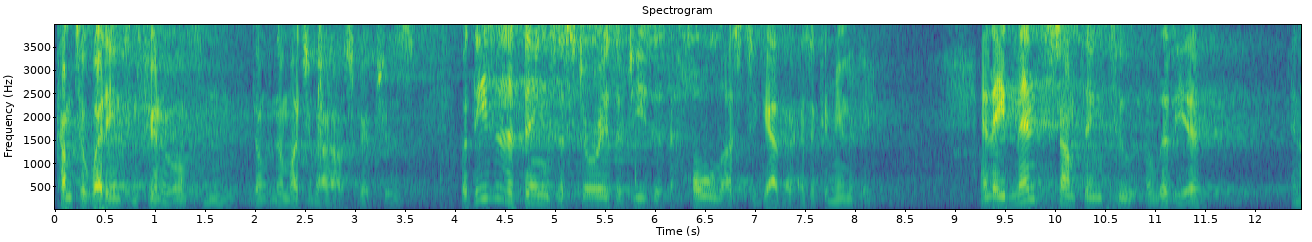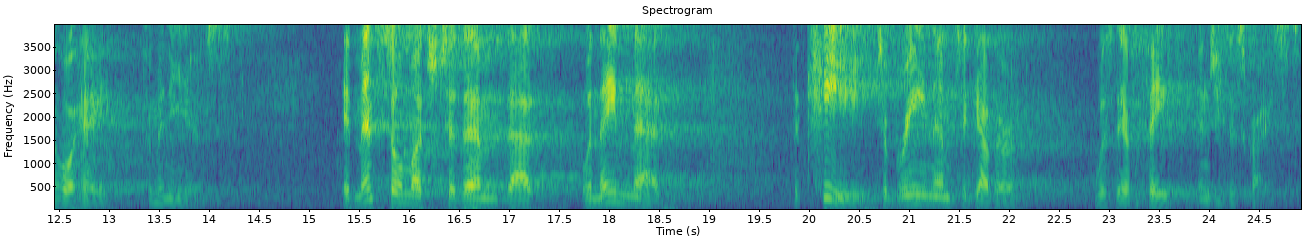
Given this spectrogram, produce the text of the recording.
come to weddings and funerals and don't know much about our scriptures, but these are the things, the stories of Jesus that hold us together as a community. And they meant something to Olivia and Jorge for many years. It meant so much to them that when they met, the key to bringing them together was their faith in Jesus Christ.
